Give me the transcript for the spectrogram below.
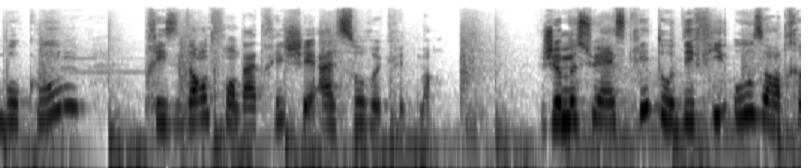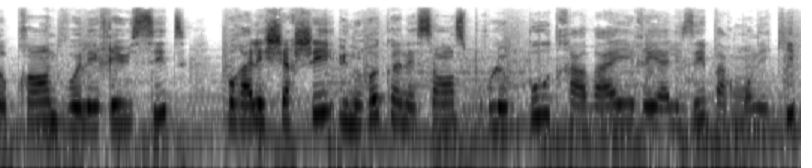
Bokoum, présidente fondatrice chez Also Recrutement. Je me suis inscrite au défi Ose entreprendre volet réussite pour aller chercher une reconnaissance pour le beau travail réalisé par mon équipe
